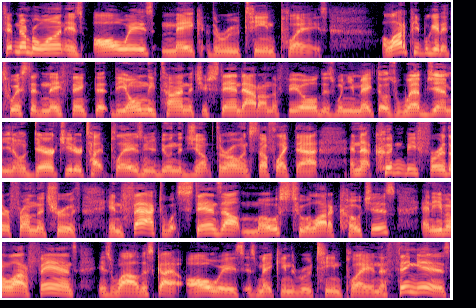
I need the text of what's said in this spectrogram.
Tip number one is always make the routine plays a lot of people get it twisted and they think that the only time that you stand out on the field is when you make those web gem, you know, Derek Jeter type plays when you're doing the jump throw and stuff like that. And that couldn't be further from the truth. In fact, what stands out most to a lot of coaches and even a lot of fans is wow, this guy always is making the routine play. And the thing is,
